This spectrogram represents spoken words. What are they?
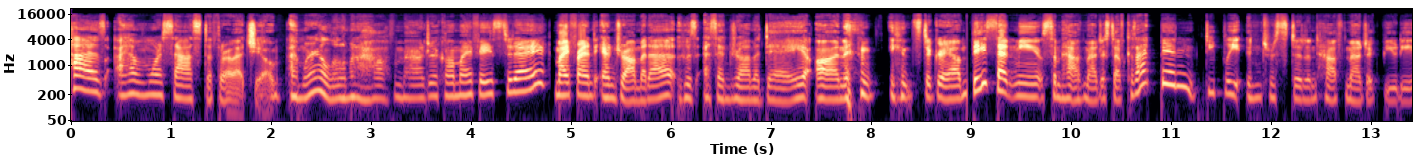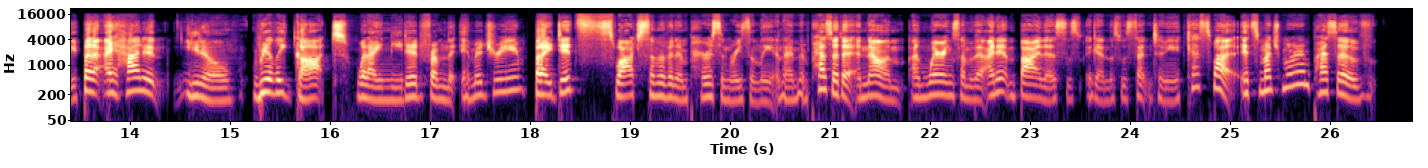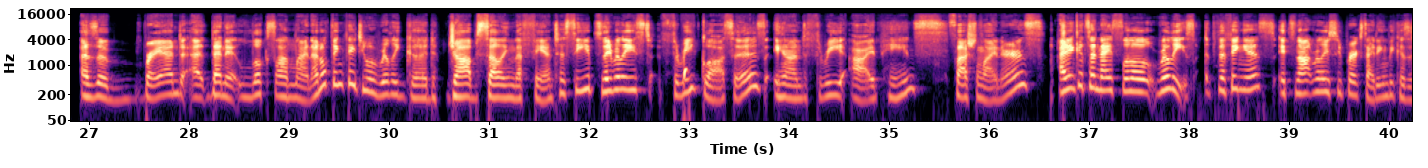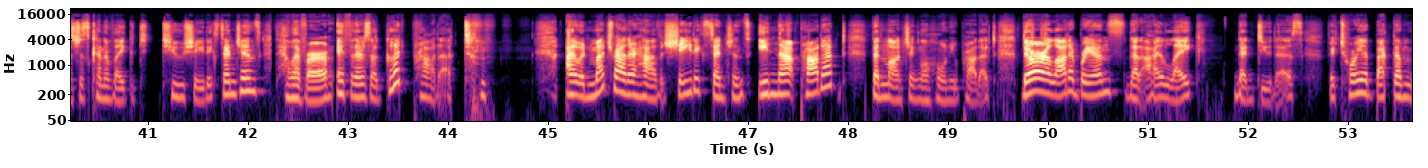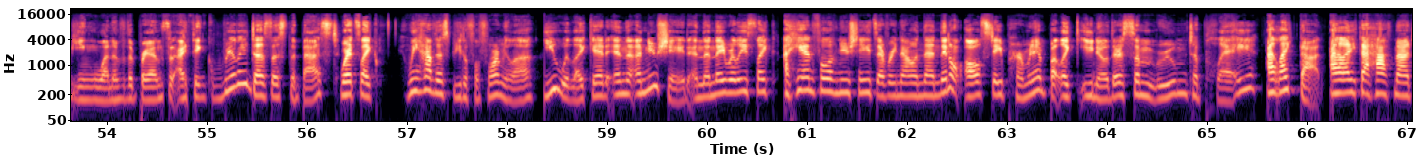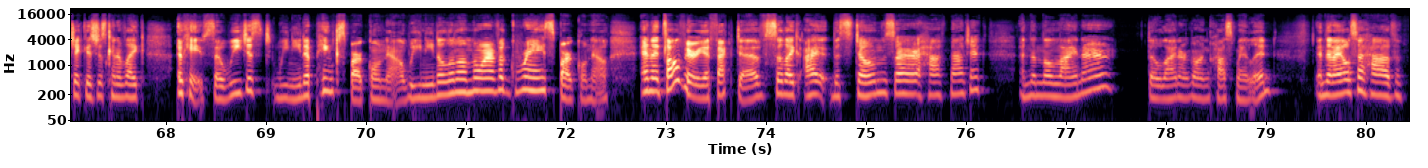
because I have more sass to throw at you. I'm wearing a little bit of half magic on my face today. My friend Andromeda, who's S Andromeda on Instagram, they sent me some half magic stuff because I've been deeply interested in half magic beauty, but I hadn't, you know, really got what I needed from the imagery. But I did swatch some of it in person recently and I'm impressed with it. And now I'm I'm wearing some of it. I didn't buy this. this again, this was sent to me. Guess what? It's much more impressive as a brand uh, than it looks online. I don't think they do a really good job selling the fantasy. So they released three glosses and three eye paints slash liners. I think it's a nice little release. The thing is, it's not really super exciting because it's just kind of like t- two shade extensions. However, if there's a good product, I would much rather have shade extensions in that product than launching a whole new product. There are a lot of brands that I like that do this. Victoria Beckham being one of the brands that I think really does this the best, where it's like, we have this beautiful formula. You would like it in a new shade. And then they release like a handful of new shades every now and then. They don't all stay permanent, but like, you know, there's some room to play. I like that. I like that Half Magic is just kind of like, okay, so we just, we need a pink sparkle now. We need a little more of a gray sparkle now. And it's all very effective. So like I, the stones are Half Magic and then the liner, the liner going across my lid. And then I also have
